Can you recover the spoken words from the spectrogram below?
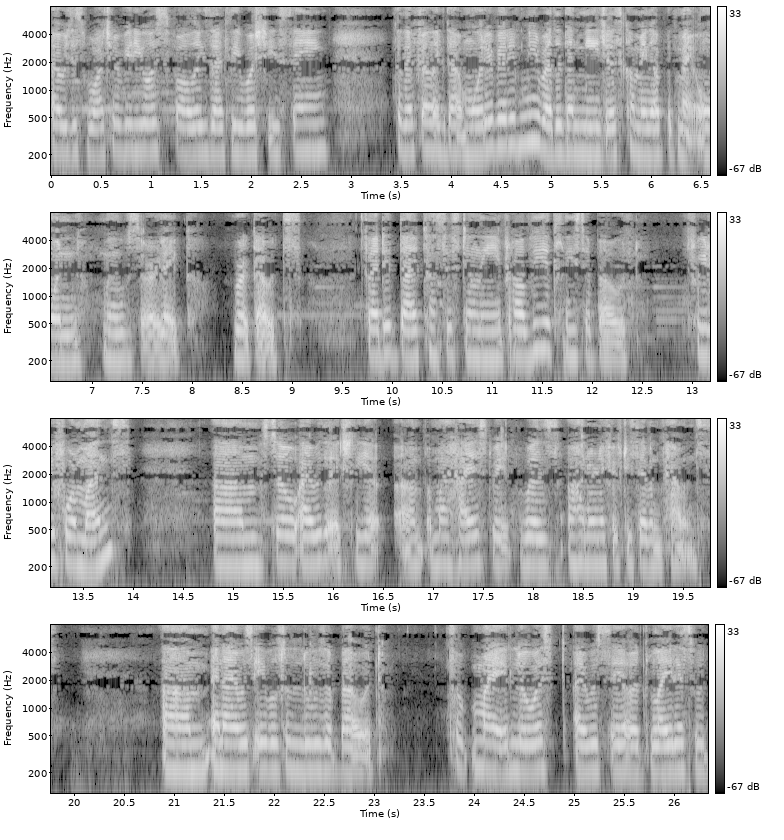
I would just watch her videos, follow exactly what she's saying, because I felt like that motivated me rather than me just coming up with my own moves or like workouts. So I did that consistently, probably at least about three to four months. Um, so I was actually, um, my highest weight was 157 pounds. Um, and I was able to lose about, so my lowest, I would say, or lightest would,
